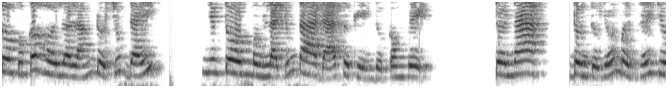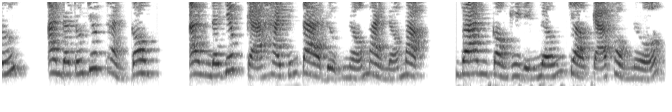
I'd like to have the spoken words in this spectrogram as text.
Tôi cũng có hơi lo lắng đôi chút đấy. Nhưng tôi mừng là chúng ta đã thực hiện được công việc. Donna, đừng tự dối mình thế chứ. Anh đã tổ chức thành công. Anh đã giúp cả hai chúng ta được nở mày nở mặt. Và anh còn ghi điểm lớn cho cả phòng nữa.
